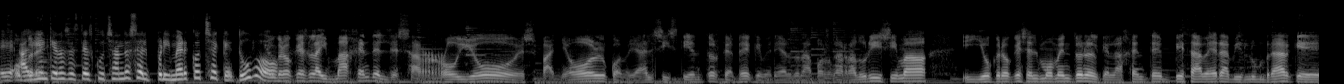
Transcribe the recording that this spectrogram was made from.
eh, alguien que nos esté escuchando es el primer coche que tuvo. Yo creo que es la imagen del desarrollo español, cuando ya el 600, fíjate, que venías de una posguerra durísima, y yo creo que es el momento en el que la gente empieza a ver, a vislumbrar que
